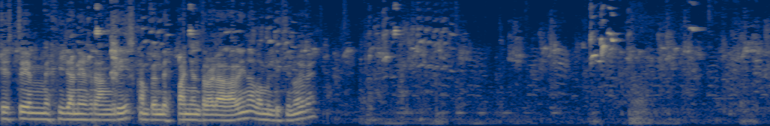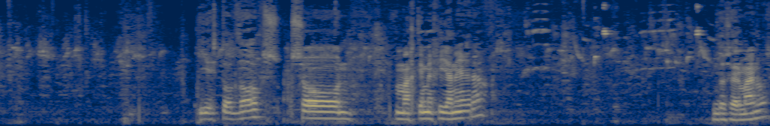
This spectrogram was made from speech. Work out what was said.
Este mejilla negra en gris, campeón de España en Talavera de la Reina 2019. Y estos dos son más que Mejilla Negra. Dos hermanos,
